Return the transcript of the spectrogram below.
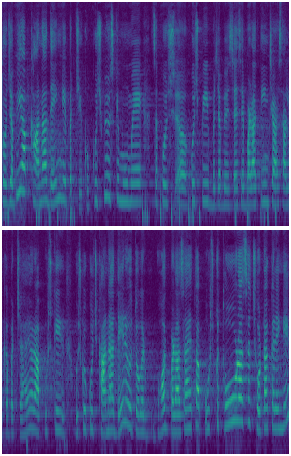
तो जब भी आप खाना देंगे बच्चे को, कुछ भी उसके मुँह में सपोज़ कुछ भी जब जैसे बड़ा तीन चार साल का बच्चा है और आप उसके, उसको कुछ खाना दे रहे हो तो अगर बहुत बड़ा सा है तो आप उसको थोड़ा सा छोटा करेंगे,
